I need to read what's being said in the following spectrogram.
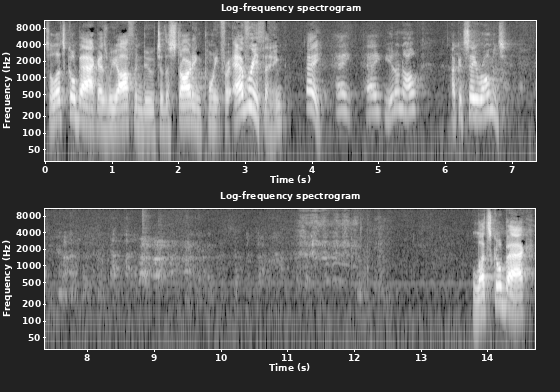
So let's go back, as we often do, to the starting point for everything. Hey, hey, hey, you don't know. I could say Romans. Let's go back,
